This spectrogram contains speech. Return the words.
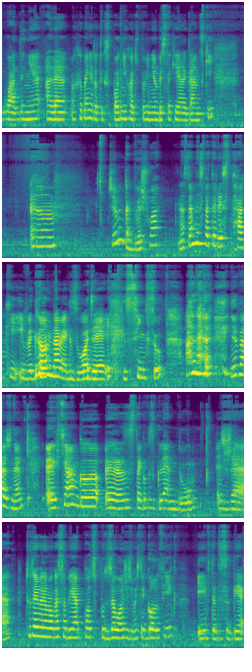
ładnie, ale chyba nie do tych spodni, choć powinien być taki elegancki. Bym tak wyszła? Następny sweter jest taki i wyglądam jak złodziej z Simsów, ale nieważne. E, Chciałam go e, z tego względu, że tutaj będę mogła sobie pod spód założyć właśnie golfik i wtedy sobie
